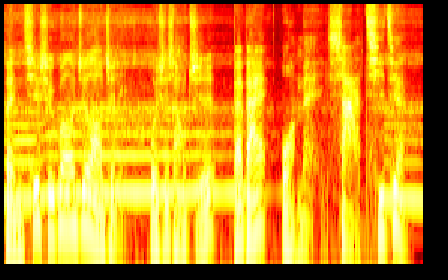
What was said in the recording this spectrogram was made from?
本期时光就到这里，我是小植，拜拜，我们下期见。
